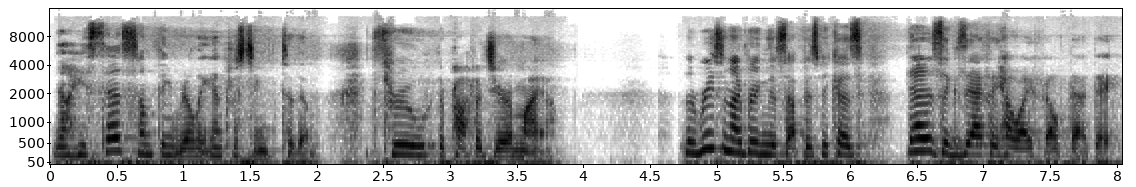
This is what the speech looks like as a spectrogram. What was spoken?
Now he says something really interesting to them through the prophet Jeremiah. The reason I bring this up is because that is exactly how I felt that day.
